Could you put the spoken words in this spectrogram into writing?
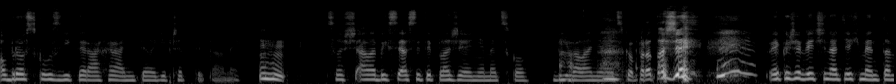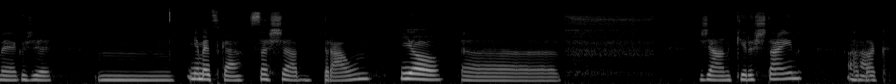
obrovskou zdí, která chrání ty lidi před titány. Uh-huh. Což ale bych si asi typla, že je Německo, bývalé Německo, protože jakože většina těch men tam je jakože mm, Německá. Sasha Brown, Jo, uh, Jean Kirstein a Aha. tak.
